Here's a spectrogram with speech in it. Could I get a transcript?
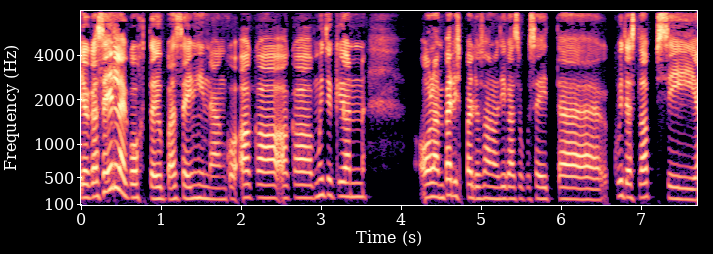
ja ka selle kohta juba sain hinnangu, aga, aga muidugi on, olen päris palju saanud igasuguseid, äh, kuidas lapsi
